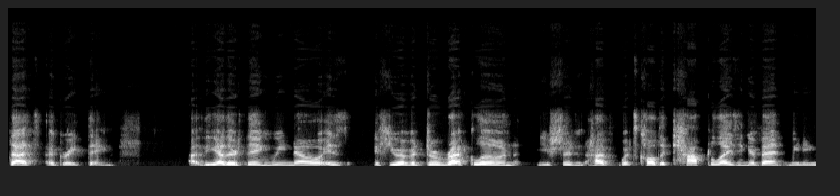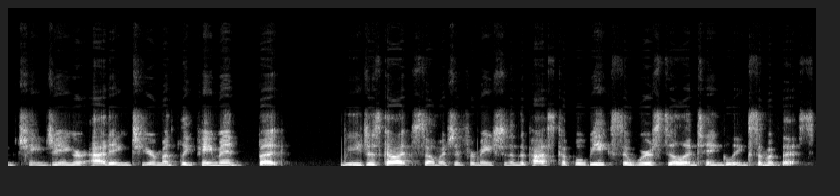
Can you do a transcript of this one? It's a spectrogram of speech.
That's a great thing. Uh, the other thing we know is if you have a direct loan you shouldn't have what's called a capitalizing event meaning changing or adding to your monthly payment but we just got so much information in the past couple weeks, so we're still untangling some of this.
